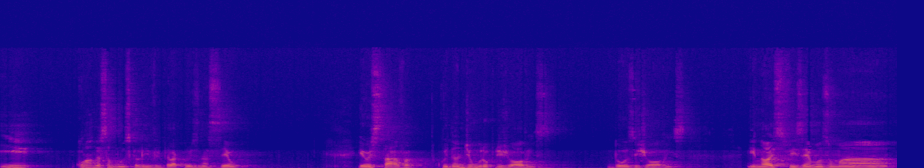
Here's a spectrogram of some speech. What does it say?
e quando essa música Livre pela Cruz nasceu, eu estava cuidando de um grupo de jovens, 12 jovens, e nós fizemos uma,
